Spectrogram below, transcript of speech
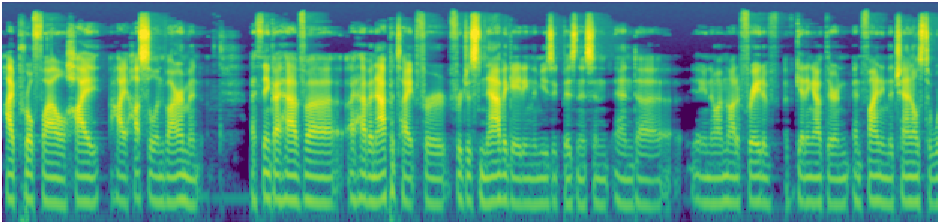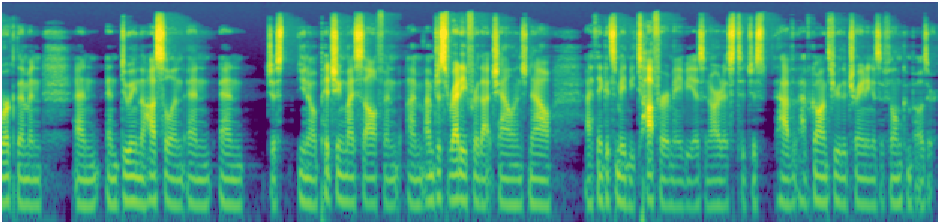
high profile, high high hustle environment. I think I have uh, I have an appetite for for just navigating the music business and and uh, you know I'm not afraid of, of getting out there and, and finding the channels to work them and and and doing the hustle and and and just you know pitching myself and I'm I'm just ready for that challenge now. I think it's made me tougher maybe as an artist to just have have gone through the training as a film composer.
